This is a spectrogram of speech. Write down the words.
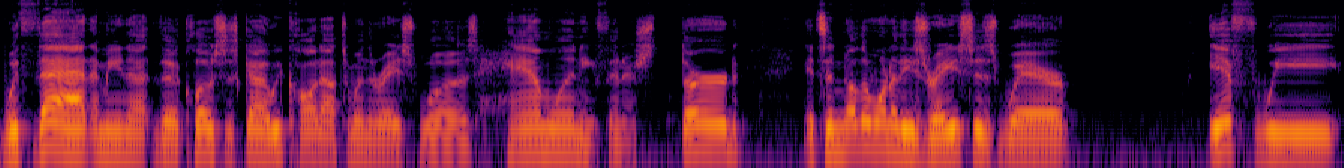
with that, I mean, uh, the closest guy we called out to win the race was Hamlin. He finished third. It's another one of these races where if we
